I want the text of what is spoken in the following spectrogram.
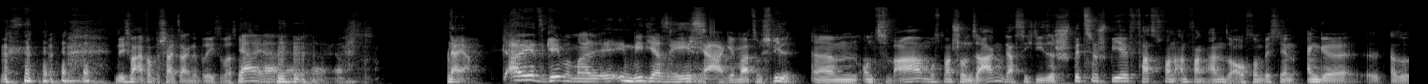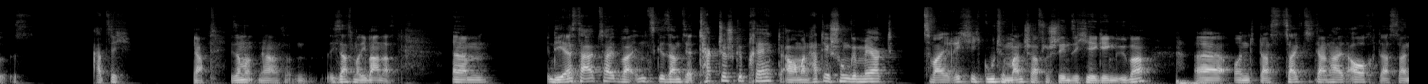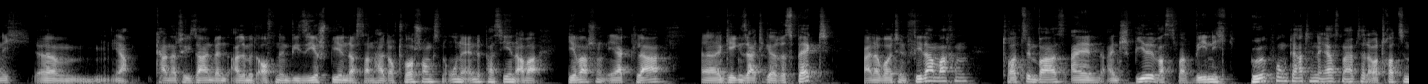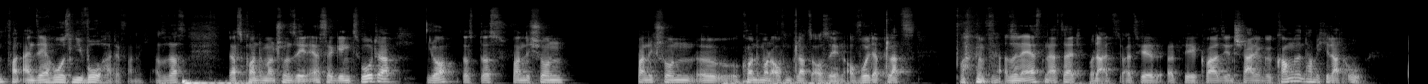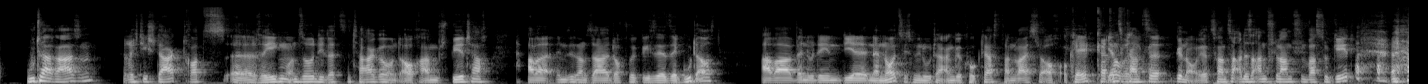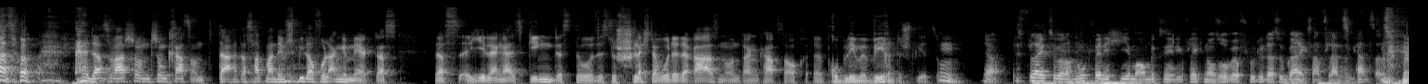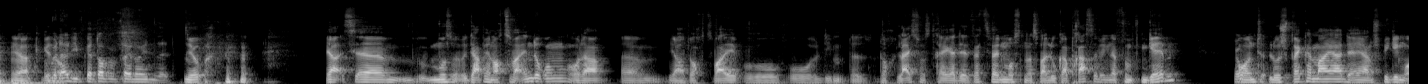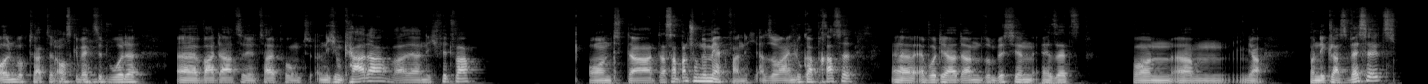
Nicht mal einfach Bescheid sagen, dann bringe ich sowas ja, ja, ja, ja, ja. Naja, Aber jetzt gehen wir mal in Medias Res. ja, gehen wir zum Spiel. Ähm, und zwar muss man schon sagen, dass sich dieses Spitzenspiel fast von Anfang an so auch so ein bisschen ange... Also es hat sich... Ja, wie soll man... Ja, ich sag's mal lieber anders. Ähm, die erste Halbzeit war insgesamt sehr taktisch geprägt, aber man hat ja schon gemerkt, zwei richtig gute Mannschaften stehen sich hier gegenüber. Äh, und das zeigt sich dann halt auch, dass da nicht, ähm, ja, kann natürlich sein, wenn alle mit offenem Visier spielen, dass dann halt auch Torchancen ohne Ende passieren. Aber hier war schon eher klar, äh, gegenseitiger Respekt. Keiner wollte einen Fehler machen. Trotzdem war es ein, ein Spiel, was zwar wenig Höhepunkte hatte in der ersten Halbzeit, aber trotzdem von ein sehr hohes Niveau hatte, fand ich. Also das, das konnte man schon sehen. Erster gegen Zweiter, ja, das, das fand ich schon, fand ich schon, äh, konnte man auf dem Platz auch sehen. Obwohl der Platz, also in der ersten Halbzeit, oder als, als, wir, als wir quasi ins Stadion gekommen sind, habe ich gedacht, oh, guter Rasen, richtig stark, trotz äh, Regen und so die letzten Tage und auch am Spieltag. Aber insgesamt sah er doch wirklich sehr, sehr gut aus. Aber wenn du den dir in der 90. Minute angeguckt hast, dann weißt du auch, okay, jetzt Kartoffeln. kannst du, genau, jetzt kannst du alles anpflanzen, was so geht. Also, das war schon, schon krass. Und da, das hat man dem Spiel auch wohl angemerkt, dass, dass äh, je länger es ging, desto, desto schlechter wurde der Rasen und dann gab es auch äh, Probleme während des Spiels. So. Hm, ja, ist vielleicht sogar noch notwendig. Hier im Augenblick sind die Flächen noch so überflutet, dass du gar nichts anpflanzen kannst. Also, Ja, wenn man da die Kartoffeln vielleicht noch hinsetzt. Jo. Ja, es ähm, muss, gab ja noch zwei Änderungen oder ähm, ja doch zwei, wo, wo die äh, doch Leistungsträger ersetzt werden mussten. Das war Luca Prasse wegen der fünften Gelben Jo. und Louis Spreckelmeier, der ja im Spiel gegen Oldenburg zur Halbzeit ausgewechselt wurde, äh, war da zu dem Zeitpunkt nicht im Kader, weil er nicht fit war. Und da, das hat man schon gemerkt, fand ich. Also ein Luca Prasse, äh, er wurde ja dann so ein bisschen ersetzt von, ähm, ja, von Niklas Wessels.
